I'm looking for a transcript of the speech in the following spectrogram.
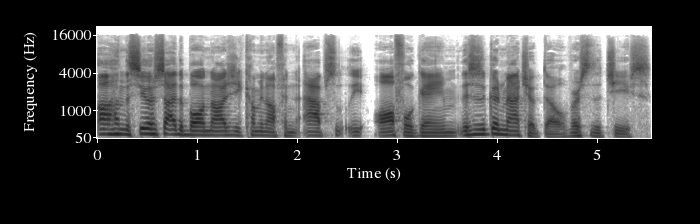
on the Steelers side of the ball, Najee coming off an absolutely awful game. This is a good matchup though versus the Chiefs.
